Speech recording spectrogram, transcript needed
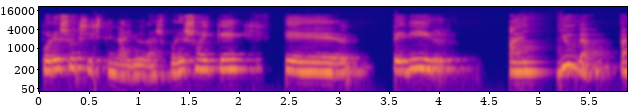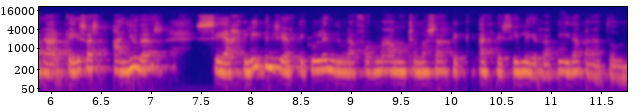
Por eso existen ayudas, por eso hay que eh, pedir ayuda para que esas ayudas se agilicen y se articulen de una forma mucho más accesible y rápida para todos.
